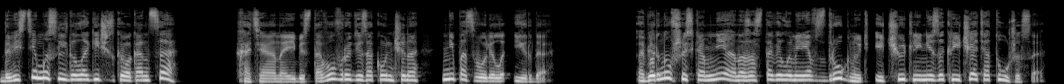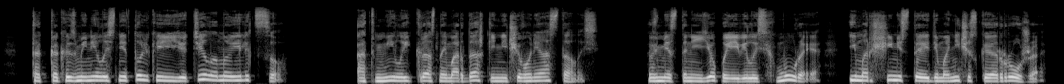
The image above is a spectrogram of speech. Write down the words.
Довести мысль до логического конца хотя она и без того вроде закончена, не позволила Ирда. Обернувшись ко мне, она заставила меня вздрогнуть и чуть ли не закричать от ужаса, так как изменилось не только ее тело, но и лицо. От милой красной мордашки ничего не осталось. Вместо нее появилась хмурая и морщинистая демоническая рожа.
